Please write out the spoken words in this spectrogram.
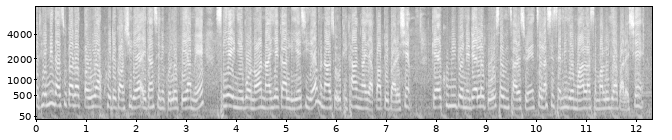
တတိမိသားစုကတော့3ရောက်ခွေးတစ်ကောင်ရှိတယ်အိတ်တန်းစင်တွေကိုလုပ်ပေးရမယ်စီးရိတ်ငယ်ပေါ့နော်နိုင်ရက်က၄ရက်ရှိတယ်မနာဆိုအထိခ900ပတ်ပေးပါရရှင်ကဲအခုမိပြောနေတဲ့အလုပ်ကိုစိတ်ဝင်စားရဆိုရင်ကျန်လာစစ်စနေရုံမှာလာစမလို့ရပါတယ်ရှင်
